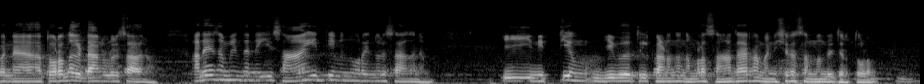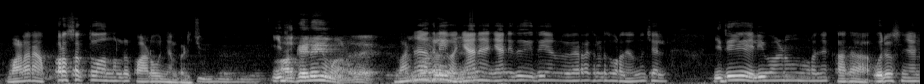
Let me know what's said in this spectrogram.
പിന്നെ തുറന്നു കിട്ടാനുള്ള ഒരു സാധനം അതേസമയം തന്നെ ഈ സാഹിത്യം എന്ന് പറയുന്ന ഒരു സാധനം ഈ നിത്യം ജീവിതത്തിൽ കാണുന്ന നമ്മളെ സാധാരണ മനുഷ്യരെ സംബന്ധിച്ചിടത്തോളം വളരെ അപ്രസക്തമാണെന്നുള്ളൊരു പാഠവും ഞാൻ പഠിച്ചു. വളരെ അകലെയുമാണ്. ഞാൻ ഞാൻ ഇത് ഇത് ഞാൻ വേറെ ചിലടത്ത് പറഞ്ഞു എന്ന് വെച്ചാൽ ഇതേ എലിവാണം എന്ന് പറഞ്ഞ കഥ ഒരു ദിവസം ഞാൻ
